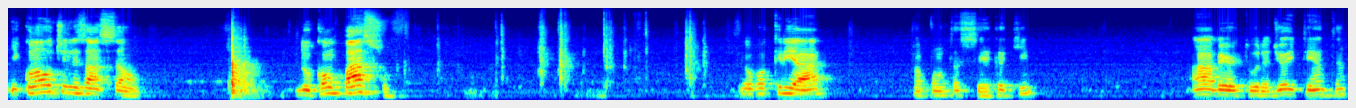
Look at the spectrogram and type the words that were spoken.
E com a utilização do compasso, eu vou criar uma ponta seca aqui, a abertura de 80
